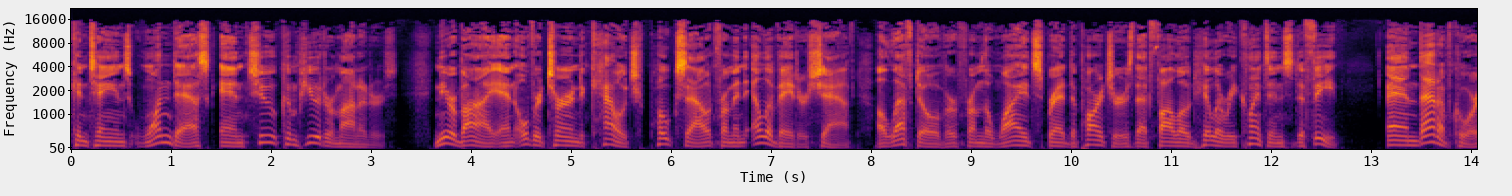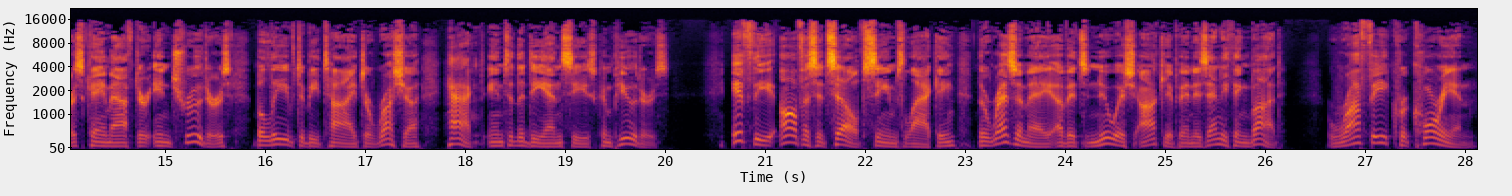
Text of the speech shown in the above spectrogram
contains one desk and two computer monitors. Nearby, an overturned couch pokes out from an elevator shaft, a leftover from the widespread departures that followed Hillary Clinton's defeat. And that, of course, came after intruders believed to be tied to Russia hacked into the DNC's computers. If the office itself seems lacking, the resume of its newish occupant is anything but. Rafi Krikorian,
